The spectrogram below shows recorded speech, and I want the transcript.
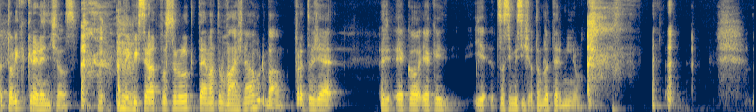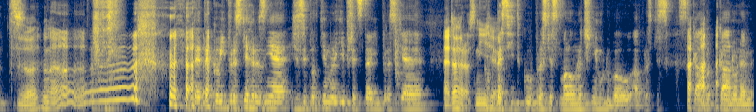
eh, tolik credentials. A teď bych se rád posunul k tématu vážná hudba, protože eh, jako, jaký, je, co si myslíš o tomhle termínu? Co? No. To je takový prostě hrozně, že si pod tím lidi představí prostě Je to hrozný, že besídku prostě s malou noční hudbou a prostě s, s kánonem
